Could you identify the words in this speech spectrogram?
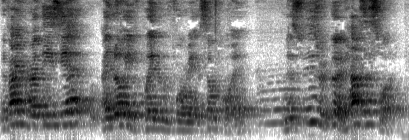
have I heard these yet? I know you've played them for me at some point. These are good. How's this one?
